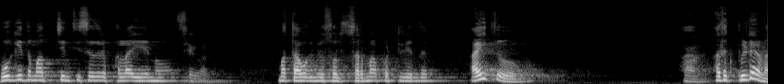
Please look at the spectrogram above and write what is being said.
ಹೋಗಿದ್ದ ಮತ್ತು ಚಿಂತಿಸಿದ್ರೆ ಫಲ ಏನು? ಸಿಗೋದಿಲ್ಲ. ಮತ್ತು ಅವಾಗ ನೀವು ಸ್ವಲ್ಪ ಶ್ರಮ ಪಟ್ಟಿರಿ ಅಂದರೆ. ಆಯಿತು. ಅದಕ್ಕೆ ಬಿಡೋಣ.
